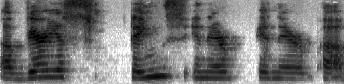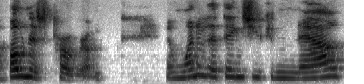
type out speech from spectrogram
uh, various things in their in their uh, bonus program. And one of the things you can now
